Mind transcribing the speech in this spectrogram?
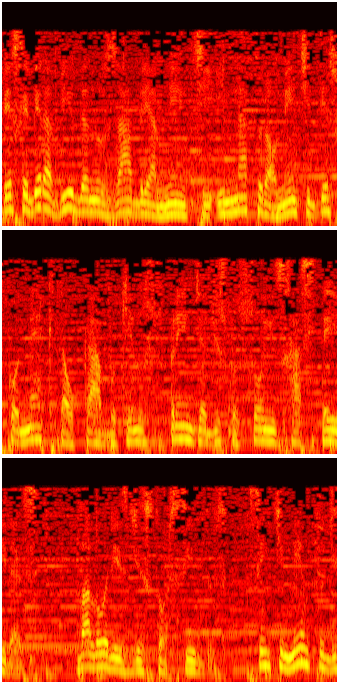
Perceber a vida nos abre a mente e naturalmente desconecta o cabo que nos prende a discussões rasteiras, valores distorcidos, sentimento de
